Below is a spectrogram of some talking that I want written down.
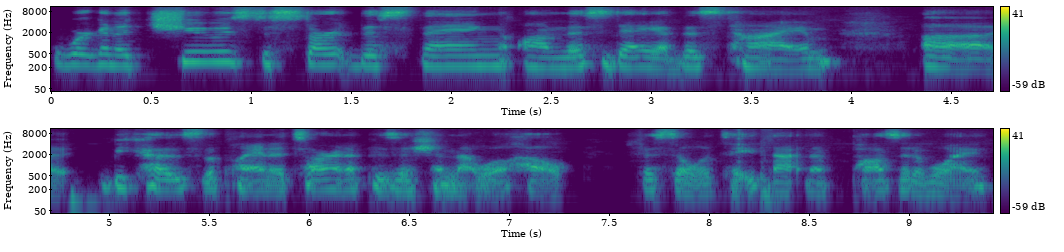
we're going to choose to start this thing on this day at this time uh, because the planets are in a position that will help facilitate that in a positive way.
